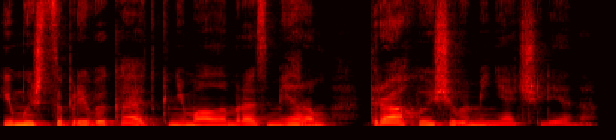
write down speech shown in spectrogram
и мышцы привыкают к немалым размерам трахающего меня члена.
